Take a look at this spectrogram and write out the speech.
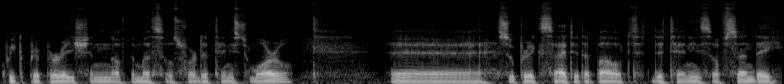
quick preparation of the muscles for the tennis tomorrow. Uh, super excited about the tennis of Sunday.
